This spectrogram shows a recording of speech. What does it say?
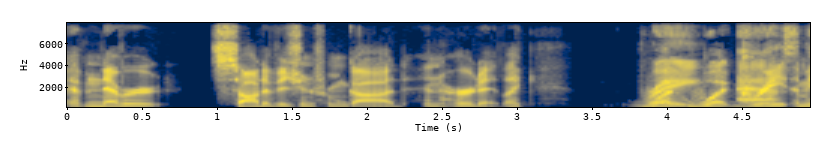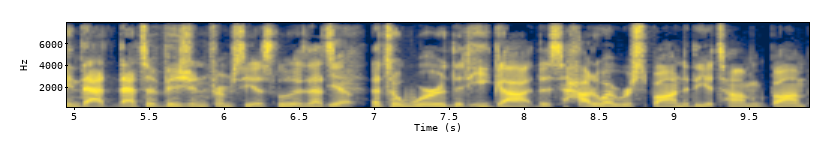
have never sought a vision from God and heard it, like, Right. what, what great. I mean, that, that's a vision from C.S. Lewis. That's, Yep. that's a word that he got this, how do I respond to the atomic bomb?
